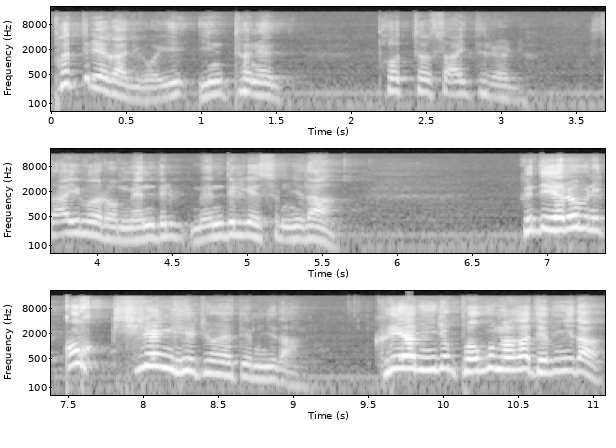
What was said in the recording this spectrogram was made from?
퍼뜨려 가지고 인터넷 포털 사이트를 사이버로 만들, 만들겠습니다. 근데 여러분이 꼭 실행해 줘야 됩니다. 그래야 민족 복음화가 됩니다.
